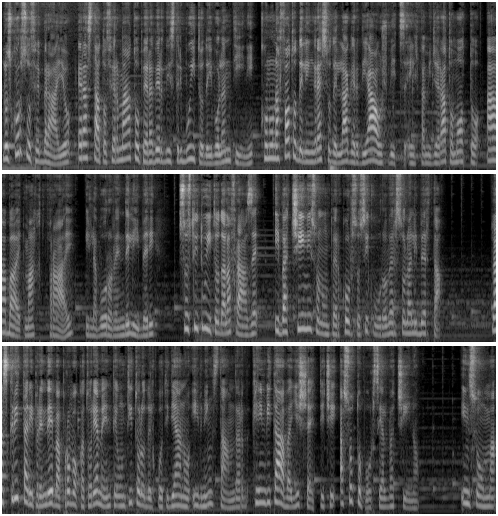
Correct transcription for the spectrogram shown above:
Lo scorso febbraio era stato fermato per aver distribuito dei volantini con una foto dell'ingresso del lager di Auschwitz e il famigerato motto Arbeit macht frei, il lavoro rende liberi, sostituito dalla frase I vaccini sono un percorso sicuro verso la libertà. La scritta riprendeva provocatoriamente un titolo del quotidiano Evening Standard che invitava gli scettici a sottoporsi al vaccino. Insomma,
